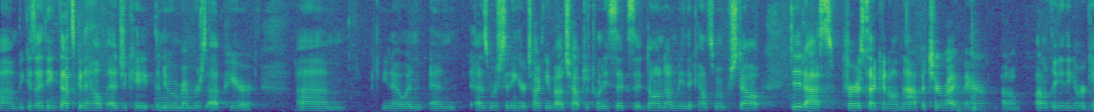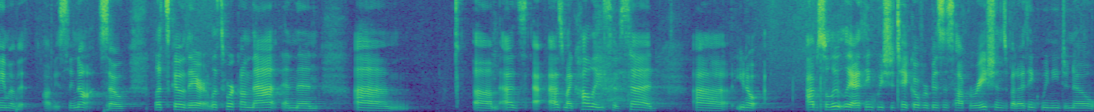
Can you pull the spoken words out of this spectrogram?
um, because I think that's gonna help educate the newer members up here. Um, you know, and, and as we're sitting here talking about chapter twenty-six, it dawned on me that Councilmember Stout did ask for a second on that, but you're right, Mayor. I don't, I don't think anything ever came of it, obviously not. So let's go there. Let's work on that, and then, um, um, as, as my colleagues have said, uh, you know, Absolutely, I think we should take over business operations, but I think we need to know,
